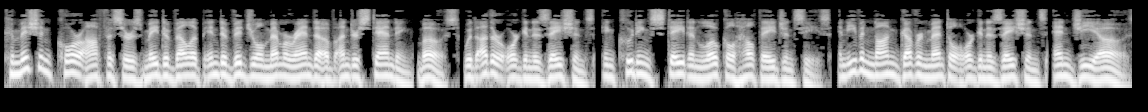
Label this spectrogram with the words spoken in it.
Commissioned Corps officers may develop individual Memoranda of Understanding with other organizations, including state and local health agencies, and even non-governmental organizations NGOs.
